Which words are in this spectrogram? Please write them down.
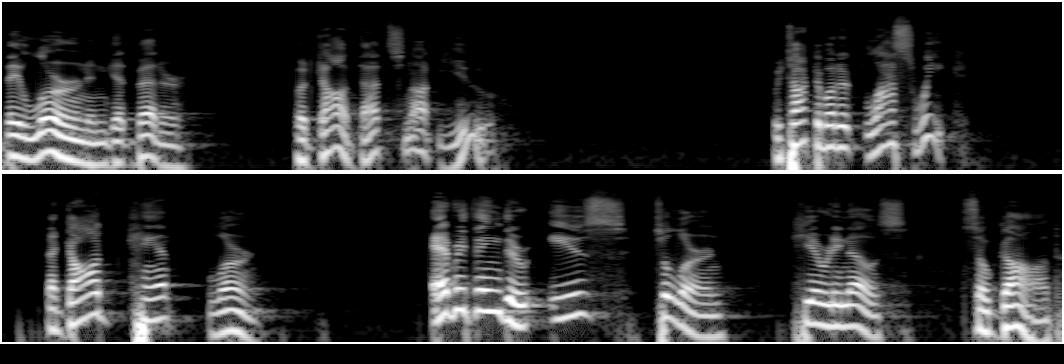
they learn and get better. But God, that's not you. We talked about it last week that God can't learn. Everything there is to learn, He already knows. So, God,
